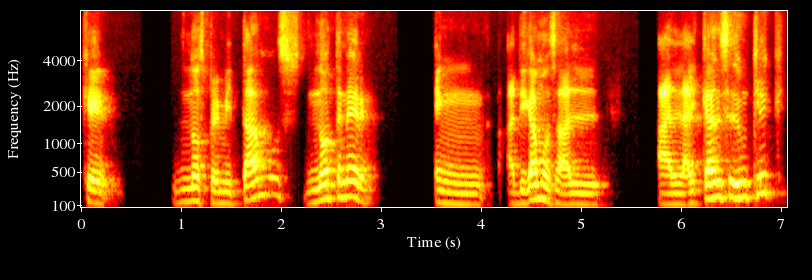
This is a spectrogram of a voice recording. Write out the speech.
que nos permitamos no tener, en, digamos, al, al alcance de un clic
